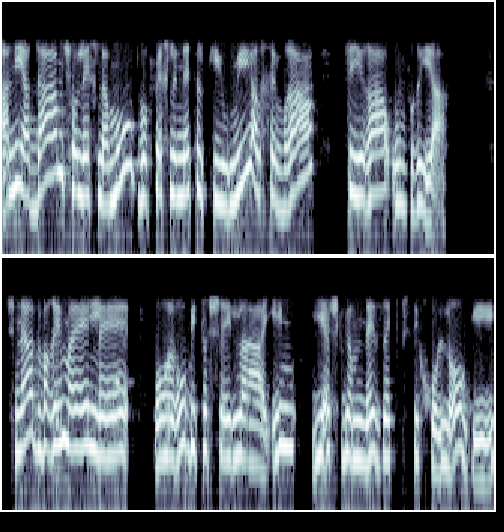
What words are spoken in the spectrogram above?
אני אדם שהולך למות והופך לנטל קיומי על חברה צעירה ובריאה. שני הדברים האלה עוררו בי את השאלה האם יש גם נזק פסיכולוגי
